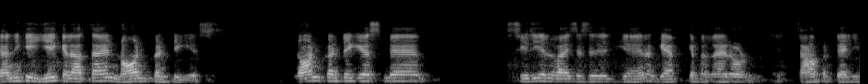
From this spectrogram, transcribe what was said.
यानी कि ये कहलाता है नॉन कंटिगियस नॉन कंटिगियस में सीरियल वाइज जैसे ये है ना गैप के बगैर और जहाँ पर पहली,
